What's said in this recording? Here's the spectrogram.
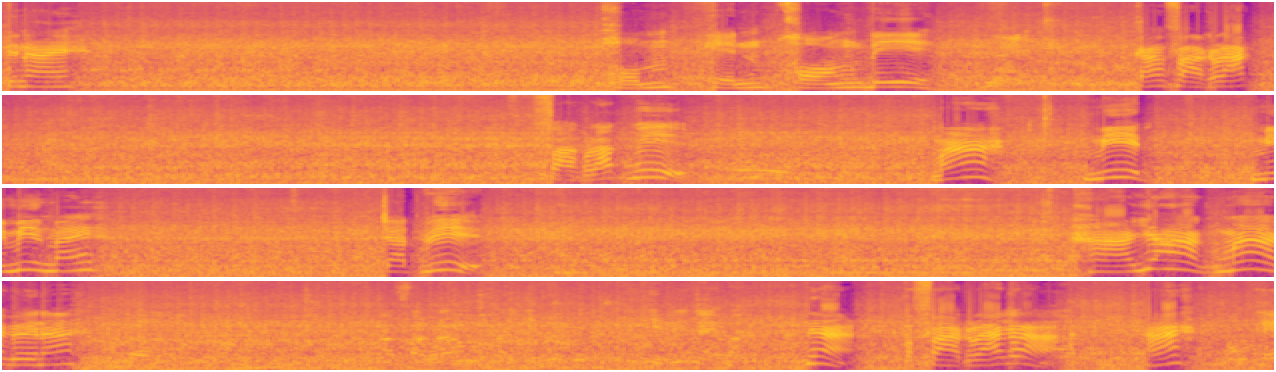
พี่นาย ผมเห็นของดีไหนกล้าฝากรัก ฝากรักพี่ มา มีด มีมีดไหม จัดพี่ หายากมากเลยนะเอาฝั่งแล้วมันไปกินแล้วกินที่ไหนวะเนี่ย ฝากรักอะ ฮะของแท้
